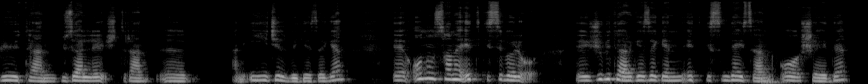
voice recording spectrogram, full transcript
büyüten, güzelleştiren, e, hani iyicil bir gezegen. E, onun sana etkisi böyle e, Jüpiter gezegeninin etkisindeysen o şeyde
